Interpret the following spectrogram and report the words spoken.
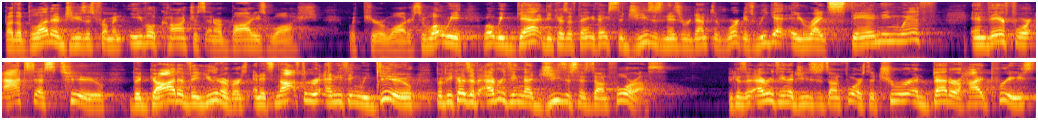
by the blood of Jesus from an evil conscience and our bodies washed with pure water. So what we what we get because of thanks to Jesus and his redemptive work is we get a right standing with and therefore access to the God of the universe and it's not through anything we do, but because of everything that Jesus has done for us because of everything that Jesus has done for us. The truer and better high priest,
